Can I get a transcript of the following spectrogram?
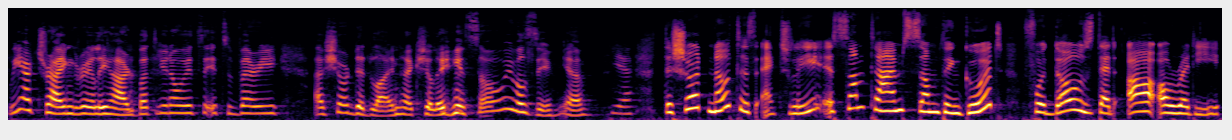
We are trying really hard, but you know it's it's a very short deadline actually. so we will see. Yeah. Yeah. The short notice actually is sometimes something good for those that are already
